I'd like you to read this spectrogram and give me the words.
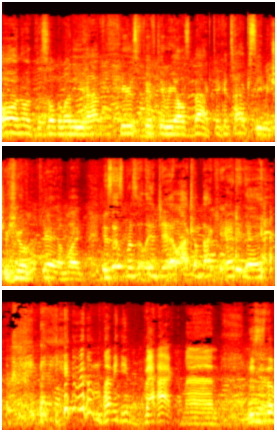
oh no, this is all the money you have. Here's 50 reals back. Take a taxi. Make sure you're okay. I'm like, is this Brazilian jail? I come back here any day. Give him money back, man. This is the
